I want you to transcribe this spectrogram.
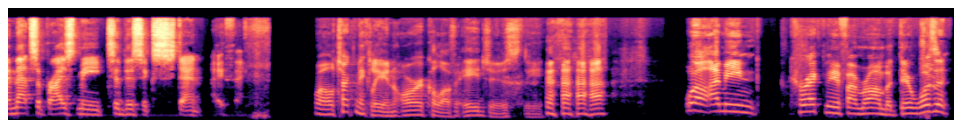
And that surprised me to this extent, I think. Well, technically, in Oracle of Ages, the well, I mean, correct me if I'm wrong, but there wasn't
